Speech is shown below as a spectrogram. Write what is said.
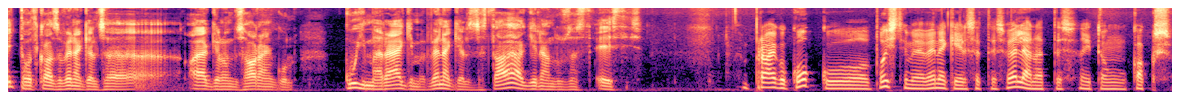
aitavad kaasa venekeelse ajakirjanduse arengul kui me räägime venekeelsest ajakirjandusest Eestis? praegu kokku Postimehe venekeelsetes väljaannetes, neid on kaks,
